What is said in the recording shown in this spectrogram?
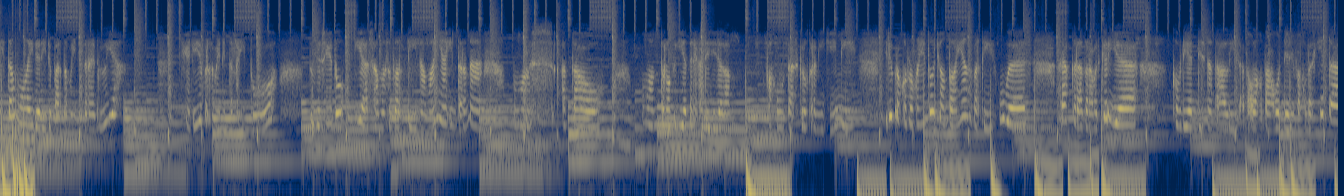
Kita mulai dari departemen internet dulu ya. Jadi departemen internet itu tugasnya itu ya sama seperti namanya interna, mengurus atau mengontrol kegiatan yang ada di dalam fakultas kedokteran. Jadi proker-prokernya itu contohnya seperti mubas, raker atau rapat kerja, kemudian disnatalis atau ulang tahun dari fakultas kita.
